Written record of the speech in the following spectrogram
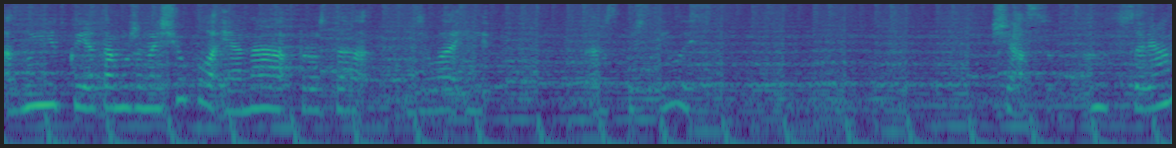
одну нитку я там уже нащупала, и она просто взяла и распустилась. Сейчас, сорян.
